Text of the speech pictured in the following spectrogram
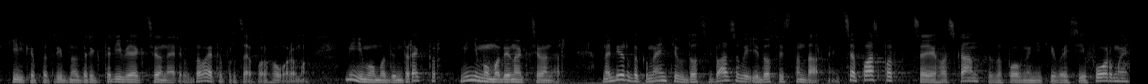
скільки потрібно директорів і акціонерів. Давайте про це поговоримо. Мінімум один директор, мінімум один акціонер. Набір документів досить базовий і досить стандартний. Це паспорт, це його скан, це заповнені KYC форми,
